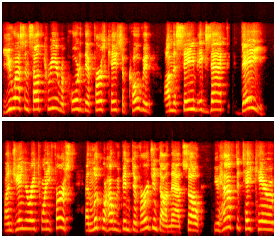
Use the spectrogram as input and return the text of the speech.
US and South Korea reported their first case of COVID on the same exact day on January 21st. And look how we've been divergent on that. So you have to take care of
